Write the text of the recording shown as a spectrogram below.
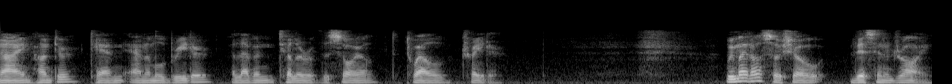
9. Hunter, 10. Animal breeder, 11. Tiller of the soil, 12. Trader. We might also show this in a drawing.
